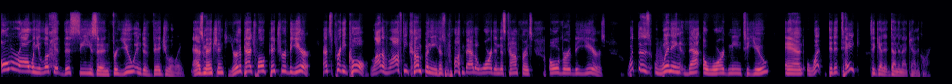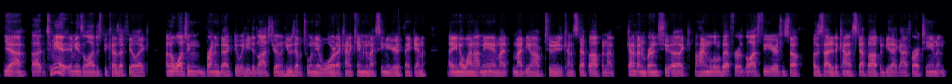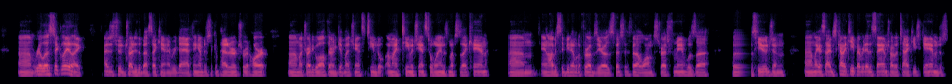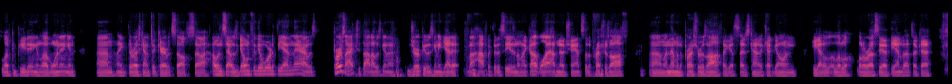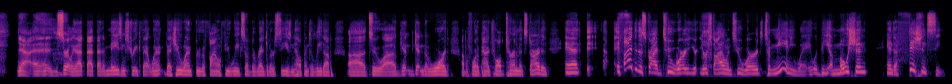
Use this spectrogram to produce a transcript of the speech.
overall, when you look at this season for you individually, as mentioned, you're the Pac 12 pitcher of the year. That's pretty cool. A lot of lofty company has won that award in this conference over the years. What does winning that award mean to you? And what did it take to get it done in that category? Yeah, uh, to me, it, it means a lot just because I feel like I know, watching Brendan Beck do what he did last year and he was able to win the award. I kind of came into my senior year thinking, uh, you know, why not me? It might might be an opportunity to kind of step up. And I've kind of been in Brendan's shoot uh, like behind him a little bit for the last few years, and so I was excited to kind of step up and be that guy for our team. And um, realistically, like I just try to do the best I can every day. I think I'm just a competitor, true at heart. Um, I try to go out there and give my chance a team to uh, my team a chance to win as much as I can. Um, and obviously being able to throw up zeros, especially for that long stretch for me, was uh was huge. And um, like I said, I just kind of keep every day the same, try to attack each game and just love competing and love winning. And um, I think the rest kind of took care of itself. So I, I wouldn't say I was going for the award at the end there. I was personally, I actually thought I was gonna Jerpy was gonna get it about halfway through the season. I'm like, oh well, I have no chance, so the pressure's off. Um, and then when the pressure was off, I guess I just kind of kept going. He got a, a little little rusty at the end, but that's okay. Yeah, and certainly that that that amazing streak that went that you went through the final few weeks of the regular season, helping to lead up uh, to uh, getting getting the award uh, before the Pac-12 tournament started. And if I had to describe two word your, your style in two words, to me anyway, it would be emotion and efficiency.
